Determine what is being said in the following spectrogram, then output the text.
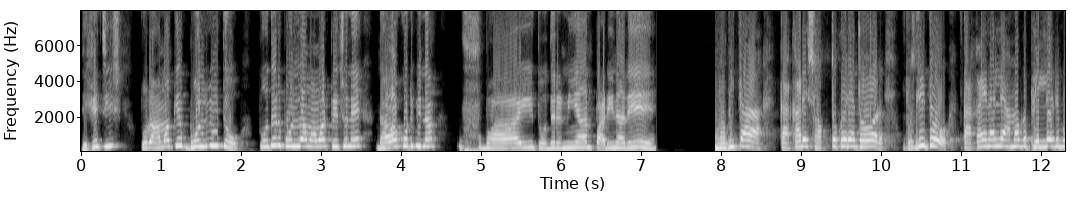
দেখেছিস? তোরা আমাকে বলবি তো? তোদের বললাম আমার পেছনে ধাওয়া করবি না? উফ ভাই তোদের নিয়ে আর পারি না রে। নবিতা কাকারে শক্ত করে ধর বুঝলি তো? কাকাই নালে আমাকে ফেললে দিব।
